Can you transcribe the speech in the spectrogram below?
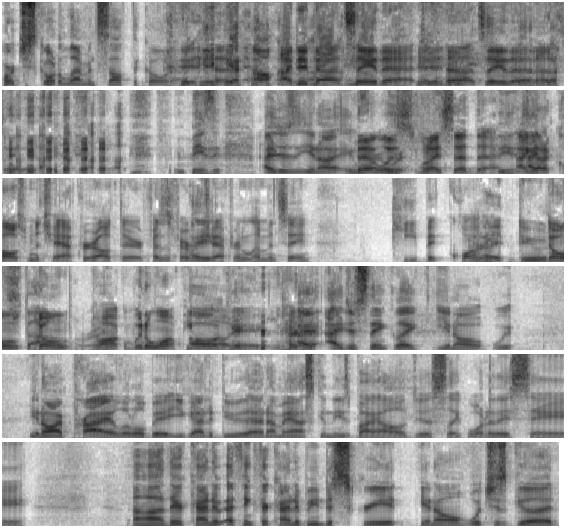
Or just go to Lemmon, South Dakota. you know? I did not say that. I did not say that. Not say that. These, I just, you know, That we're- was when I said that. These- I got I- a calls from the chapter out there, Pheasants Forever I- chapter in Lemmon, saying, "Keep it quiet, Right, dude, Don't stop, don't right. talk. We don't want people Oh, out okay. here." I, I just think like you know we, you know I pry a little bit. You got to do that. I'm asking these biologists like, what do they say? uh, they're kind of. I think they're kind of being discreet, you know, which is good.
